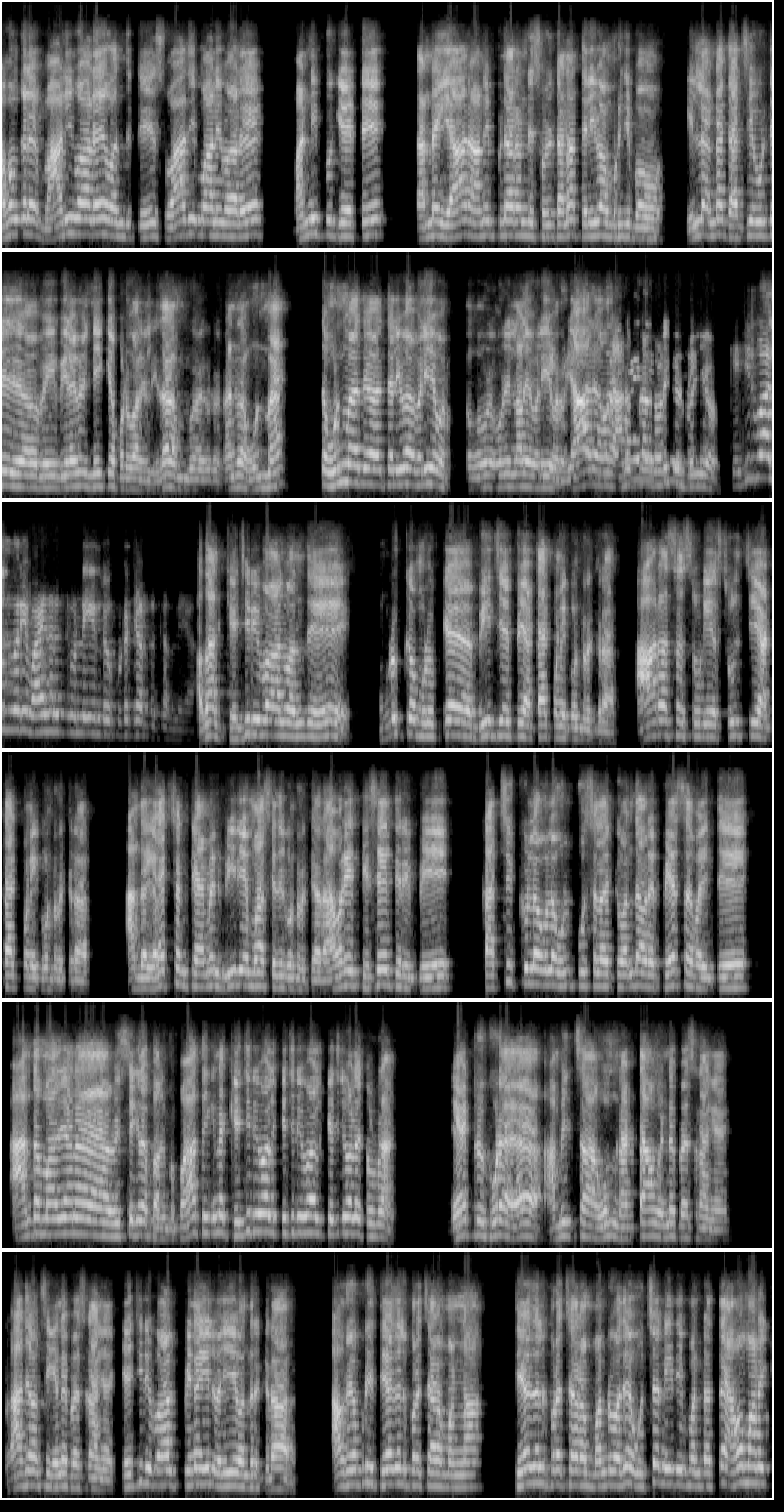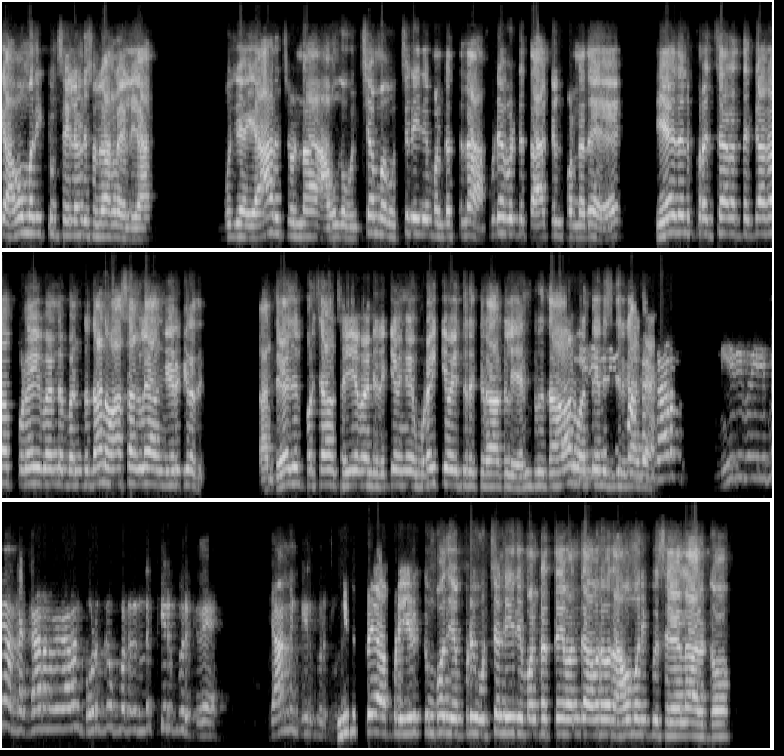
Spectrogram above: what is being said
அவங்களே மாலிவாலே வந்துட்டு சுவாதி மாலிவாலே மன்னிப்பு கேட்டு தன்னை யார் அனுப்பினார் என்று சொல்லிட்டானா தெளிவா முடிஞ்சு போவோம் இல்லைன்னா கட்சி விட்டு விரைவில் நீக்கப்படுவார்கள். இதான் உண்மை. இந்த உண்மை தெளிவா வெளியே வரும். ஒரு- நாளை வெளியே வரும். யாரு அவர் வரைக்கும் வெளியே வரும். கெஜ்ரிவால் இதுவரை வாய் திறக்கவில்லை என்ற குற்றச்சாட்டு இருக்கா இல்லையா? அதான் கெஜ்ரிவால் வந்து முழுக்க முழுக்க பிஜேபி அட்டாக் பண்ணி கொண்டிருக்கிறார். ஆர்எஸ்எஸ் உடைய சூழ்ச்சியை அட்டாக் பண்ணி கொண்டிருக்கிறார். அந்த எலெக்ஷன் கேம்பெயின் வீரியமா செய்து கொண்டிருக்கிறார். அவரை திசை திருப்பி கட்சிக்குள்ள உள்ள உள்பூசலுக்கு வந்து அவரை பேச வைத்து அந்த மாதிரியான விஷயங்களை பார்க்க இப்ப பாத்தீங்கன்னா கெஜ்ரிவால் கெஜ்ரிவால் கெஜ்ரிவால் சொல்றாங்க. நேற்று கூட அமித்ஷாவும் நட்டாவும் என்ன பேசுறாங்க? ராஜ்நாத் சிங் என்ன பேசுறாங்க? கெஜ்ரிவால் பிணையில் வெளியே வந்திருக்கிறார். அவர் எப்படி தேர்தல் பிரச்சாரம் பண்ணலாம் தேர்தல் பிரச்சாரம் பண்ணுவதே உச்ச நீதிமன்றத்தை அவமானிக்க அவமதிக்கும் செயல்னு சொல்றாங்களா இல்லையா? யாரு சொன்னா அவங்க உச்ச உச்ச நீதிமன்றத்துல அபிடவிட் தாக்கல் பண்ணதே தேர்தல் பிரச்சாரத்துக்காக பிணை வேண்டும் என்றுதான் வாசங்களே அங்க இருக்கிறது. நான் தேர்தல் பிரச்சாரம் செய்ய வேண்டியிருக்கேன் முடக்கி வைத்திருக்கிறார்கள் என்றுதான் வந்து என்ன செஞ்சிருக்காங்க? அந்த காரணம் நீதிபதியிலுமே அந்த காரணத்துக்காக கொடுக்கப்பட்டிருந்த தீர்ப்பு இருக்குதே. ஜாமீன் தீர்ப்பு தீர்ப்பே அப்படி இருக்கும்போது எப்படி உச்ச நீதிமன்றத்தை வந்து அவர் ஒரு அவமதிப்பு செயலா இருக்கும்?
